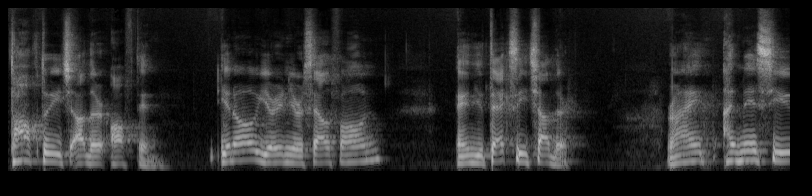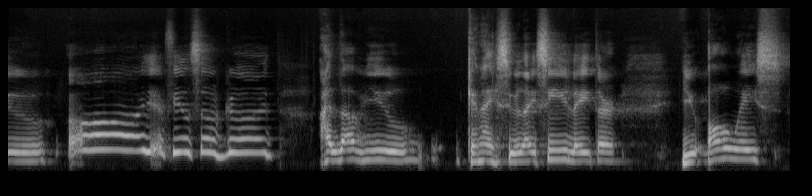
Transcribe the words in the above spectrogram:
talk to each other often. You know, you're in your cell phone and you text each other right? I miss you. Oh, you feel so good. I love you. Can I will I see you later? You always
